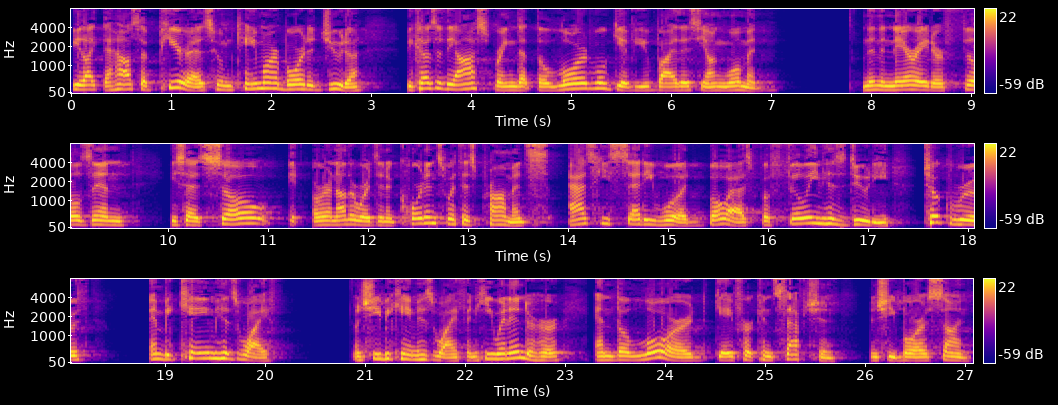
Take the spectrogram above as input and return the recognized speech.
be like the house of Perez, whom Tamar bore to Judah, because of the offspring that the Lord will give you by this young woman. And then the narrator fills in, he says, So, or in other words, in accordance with his promise, as he said he would, Boaz, fulfilling his duty, took Ruth and became his wife. And she became his wife, and he went into her, and the Lord gave her conception, and she bore a son.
